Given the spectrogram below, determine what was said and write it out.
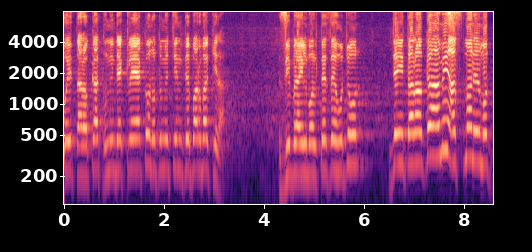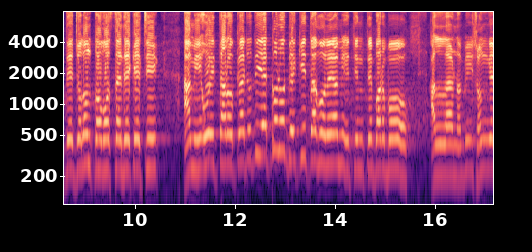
ওই তারকা তুমি দেখলে এখনও তুমি চিনতে পারবা কিনা? জিব্রাইল বলতেছে, হুজুর, যেই তারকা আমি আসমানের মধ্যে জ্বলন্ত অবস্থায় দেখেছি, আমি ওই তারকা যদি এখনও দেখি তাহলে আমি চিনতে পারব। আল্লাহ নবী সঙ্গে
